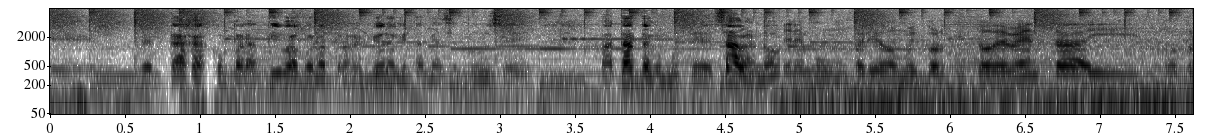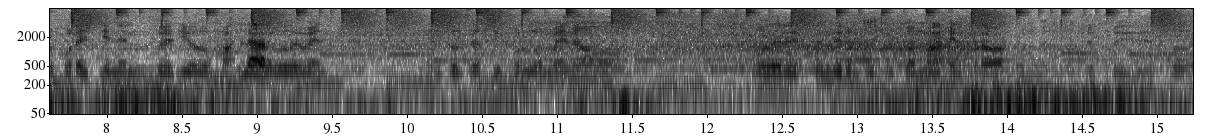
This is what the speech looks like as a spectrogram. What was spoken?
eh, en ventajas comparativas con otras regiones que también se produce batata, como ustedes saben, ¿no? Tenemos un periodo muy cortito de venta y otros por ahí tienen un periodo más largo de venta. Entonces así por lo menos poder extender un poquito más el trabajo nuestro y de, todo,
